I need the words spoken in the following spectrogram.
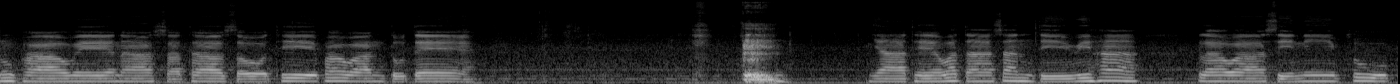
นุภาเวนะสัทธาโสทิภาวันตุเต ยาเทวตาสันติวิหาลาวาสินีทูเป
